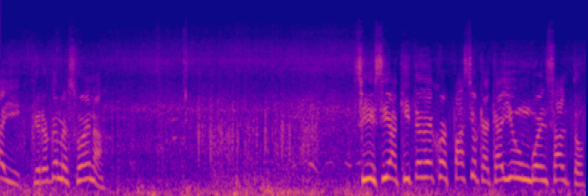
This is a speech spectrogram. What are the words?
Ay, creo que me suena. Sí, sí, aquí te dejo espacio que acá hay un buen salto.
